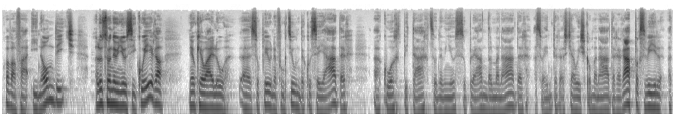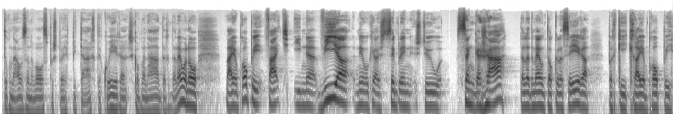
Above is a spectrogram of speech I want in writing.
qua va fa in ondic, a lu son eu siquera, neu che ai lu uh, surpriu una funzione de cuseiader, a curt pitard so vegnius suppleant al manader also enter stiau is com manader a Rapperswil a tornaus a vos per spe pitard a quera sco manader da leu no vai propi fac in via neo che sempre in stu s'engagiar dalla de meu tocca la sera per chi creian propi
